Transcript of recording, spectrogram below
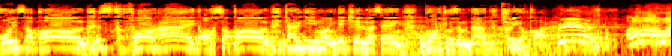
qo'y soqol istig'for ayt oqsoqol gar iymonga kelmasang bor ko'zimdan tur yo'qol. Allahu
